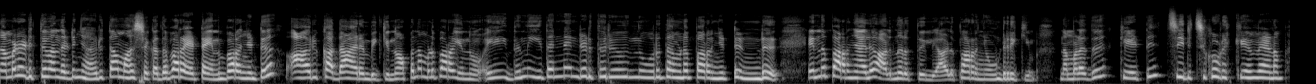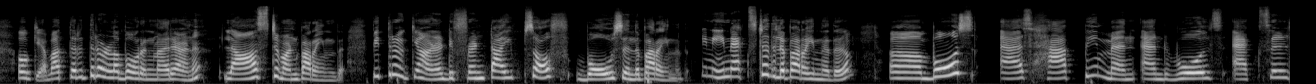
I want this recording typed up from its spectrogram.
നമ്മുടെ അടുത്ത് വന്നിട്ട് ഞാനൊരു തമാശ കഥ പറയട്ടെ എന്ന് പറഞ്ഞിട്ട് ആ ഒരു കഥ ആരംഭിക്കുന്നു. അപ്പം നമ്മൾ പറയുന്നു ഏയ് ഇത് നീ തന്നെ എന്റെ അടുത്തൊരു നൂറ് തവണ പറഞ്ഞിട്ടുണ്ട് എന്ന് പറഞ്ഞാലും ആൾ നിർത്തില്ല. ആൾ പറഞ്ഞുകൊണ്ടിരിക്കും നമ്മളത് കേട്ട് ചിരിച്ചു കൊടുക്കുകയും വേണം. ഓക്കെ അപ്പോൾ അത്തരത്തിലുള്ള ബോറന്മാരാണ് ലാസ്റ്റ് വൺ പറയുന്നത്. അപ്പം ഇത്രയൊക്കെയാണ് ഡിഫറെന്റ് ടൈപ്സ് ഓഫ് ബോസ് എന്ന് പറയുന്നത്. ഇനി നെക്സ്റ്റ് അതിൽ പറയുന്നത് bores as happy men and world's axle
